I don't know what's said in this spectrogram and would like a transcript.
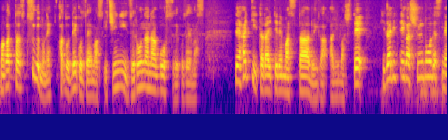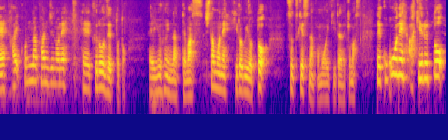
曲がったすぐのね、角でございます。1207号室でございます。で、入っていただいているマスター類がありまして、左手が収納ですね。はい、こんな感じのね、えクローゼットという風になってます。下もね、広々とスーツケースなんかも置いていただけます。で、ここをね、開けると、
